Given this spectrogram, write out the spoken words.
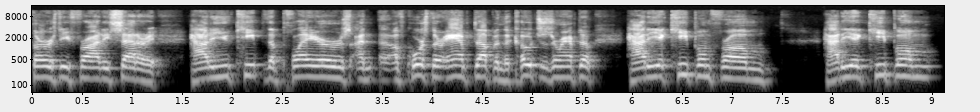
Thursday, Friday, Saturday. How do you keep the players? And of course, they're amped up, and the coaches are amped up. How do you keep them from? How do you keep them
